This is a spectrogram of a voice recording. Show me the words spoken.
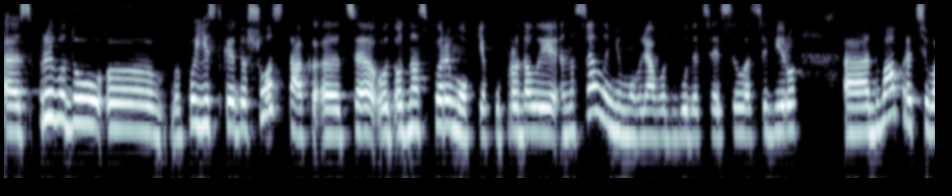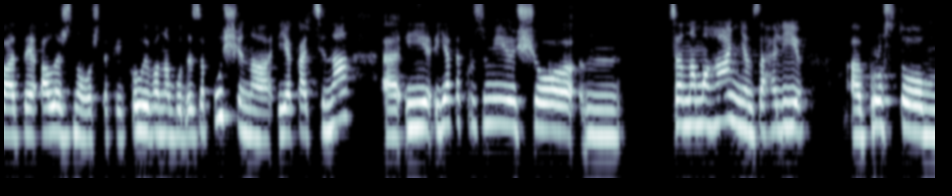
Е, З приводу е, поїздки до ШОС, так е, це одна з перемог, яку продали населенню. Мовляв, от буде ця сила Сибіру. Два працювати, але ж знову ж таки, коли вона буде запущена, яка ціна? І я так розумію, що це намагання взагалі просто.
